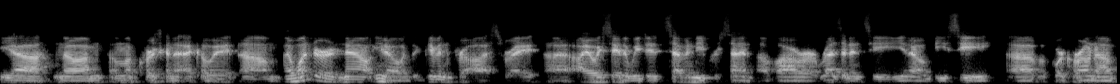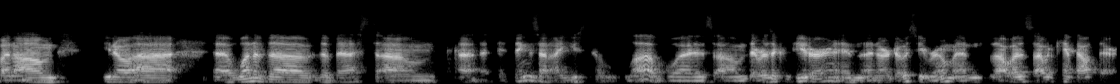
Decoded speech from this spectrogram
Yeah, no, I'm, I'm of course going to echo it. Um, I wonder now, you know, given for us, right? Uh, I always say that we did 70% of our residency, you know, BC uh, before Corona, but um, You know, uh, uh, one of the the best um, uh, things that I used to love was um, there was a computer in, in our DOSI room, and that was I would camp out there,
